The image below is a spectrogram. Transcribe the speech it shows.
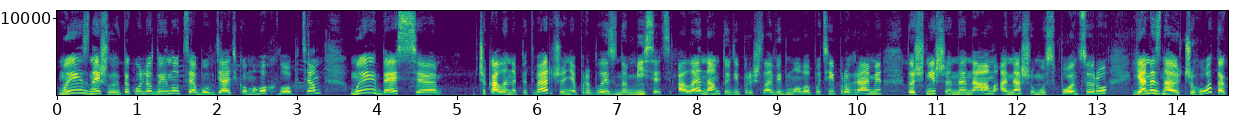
Ми знайшли таку людину. Це був дядько мого хлопця. Ми десь. Чекали на підтвердження приблизно місяць, але нам тоді прийшла відмова по цій програмі. Точніше, не нам, а нашому спонсору. Я не знаю, чого так,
